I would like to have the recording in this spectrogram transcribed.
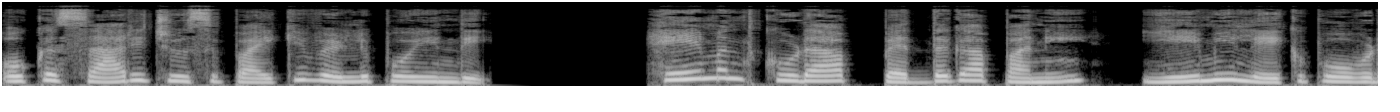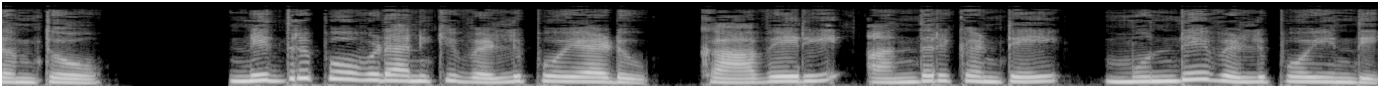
ఒకసారి చూసి పైకి వెళ్ళిపోయింది. హేమంత్ కూడా పెద్దగా పని ఏమీ లేకపోవడంతో నిద్రపోవడానికి వెళ్ళిపోయాడు. కావేరి అందరికంటే ముందే వెళ్ళిపోయింది.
